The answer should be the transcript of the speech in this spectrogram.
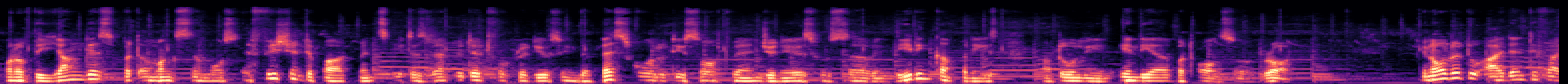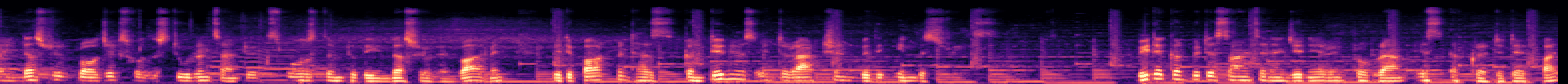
One of the youngest but amongst the most efficient departments, it is reputed for producing the best quality software engineers who serve in leading companies not only in India but also abroad. In order to identify industrial projects for the students and to expose them to the industrial environment, the department has continuous interaction with the industries. BTech Computer Science and Engineering program is accredited by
